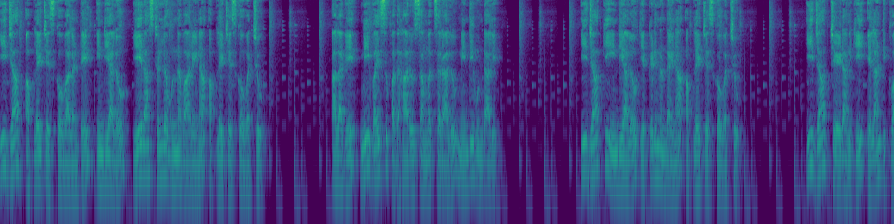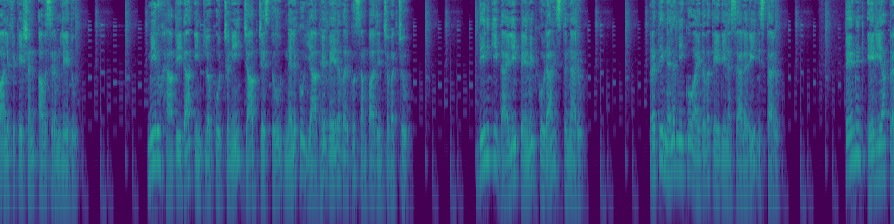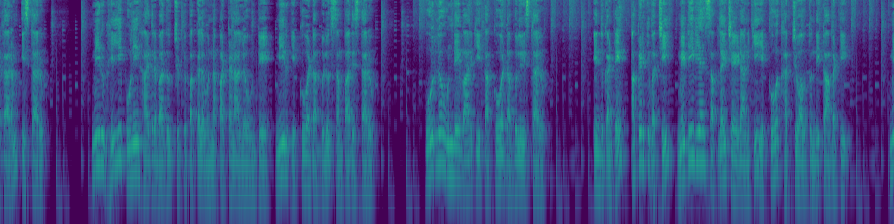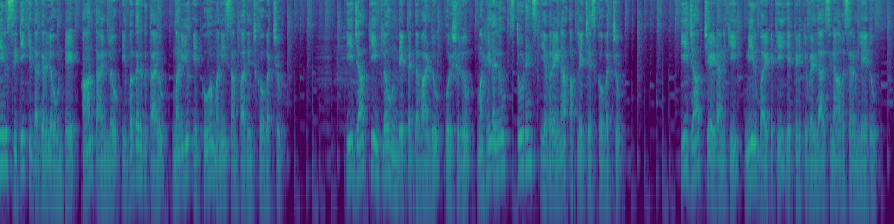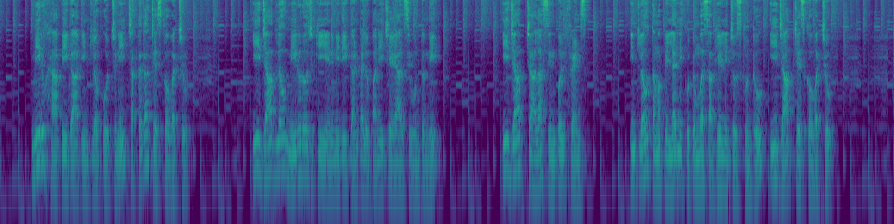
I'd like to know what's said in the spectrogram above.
ఈ జాబ్ అప్లై చేసుకోవాలంటే ఇండియాలో ఏ రాష్ట్రంలో ఉన్న వారైనా అప్లై చేసుకోవచ్చు. అలాగే మీ వయసు పదహారు సంవత్సరాలు నిండి ఉండాలి. ఈ జాబ్కి ఇండియాలో ఎక్కడి నుండైనా అప్లై చేసుకోవచ్చు. ఈ జాబ్ చేయడానికి ఎలాంటి క్వాలిఫికేషన్ అవసరం లేదు. మీరు హ్యాపీగా ఇంట్లో కూర్చుని జాబ్ చేస్తూ నెలకు యాభై వేల వరకు సంపాదించవచ్చు. దీనికి డైలీ పేమెంట్ కూడా ఇస్తున్నారు. ప్రతి నెల మీకు ఐదవ తేదీన శాలరీ ఇస్తారు. పేమెంట్ ఏరియా ప్రకారం ఇస్తారు. మీరు ఢిల్లీ పూణే హైదరాబాదు చుట్టుపక్కల ఉన్న పట్టణాల్లో ఉంటే మీరు ఎక్కువ డబ్బులు సంపాదిస్తారు. ఊర్లో ఉండే వారికి తక్కువ డబ్బులు ఇస్తారు. ఎందుకంటే అక్కడికి వచ్చి మెటీరియల్ సప్లై చేయడానికి ఎక్కువ ఖర్చు అవుతుంది కాబట్టి. మీరు సిటీకి దగ్గరలో ఉంటే ఆన్ టైంలో ఇవ్వగలుగుతారు మరియు ఎక్కువ మనీ సంపాదించుకోవచ్చు. ఈ జాబ్కి ఇంట్లో ఉండే పెద్దవాళ్ళు పురుషులు మహిళలు స్టూడెంట్స్ ఎవరైనా అప్లై చేసుకోవచ్చు. ఈ జాబ్ చేయడానికి మీరు బయటకి ఎక్కడికి వెళ్ళాల్సిన అవసరం లేదు. మీరు హ్యాపీగా ఇంట్లో కూర్చుని చక్కగా చేసుకోవచ్చు. ఈ జాబ్లో మీరు రోజుకి ఎనిమిది గంటలు పని చేయాల్సి ఉంటుంది. ఈ జాబ్ చాలా సింపుల్ ఫ్రెండ్స్. ఇంట్లో తమ పిల్లల్ని కుటుంబ సభ్యుల్ని చూసుకుంటూ ఈ జాబ్ చేసుకోవచ్చు.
